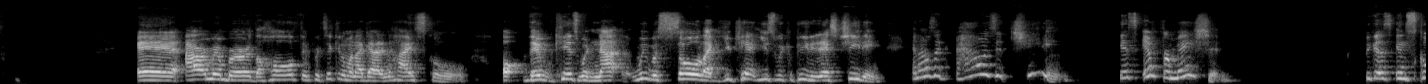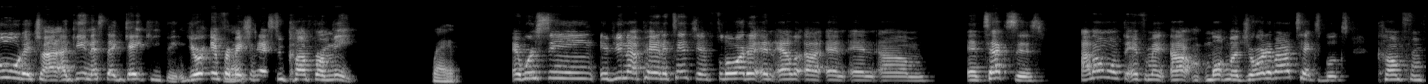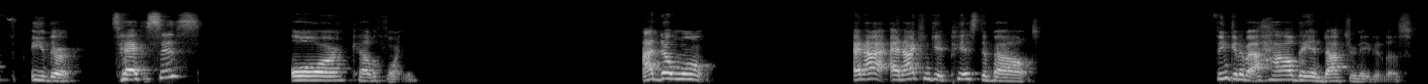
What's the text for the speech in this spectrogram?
And I remember the whole thing, particularly when I got in high school. Oh, they kids were not, we were so like, you can't use Wikipedia, that's cheating. And I was like, how is it cheating? It's information because in school they try again that's that gatekeeping. Your information right. has to come from me. Right. And we're seeing if you're not paying attention florida and uh, and and um and texas i don't want the information uh, majority of our textbooks come from either texas or california. I don't want and i and i can get pissed about thinking about how they indoctrinated us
